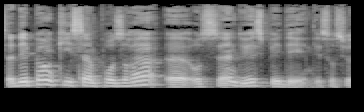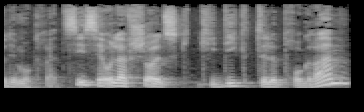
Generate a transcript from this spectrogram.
Ça dépend qui s'imposera euh, au sein du SPD, des sociodémocrates. Si c'est Olaf Scholz qui dicte le programme,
